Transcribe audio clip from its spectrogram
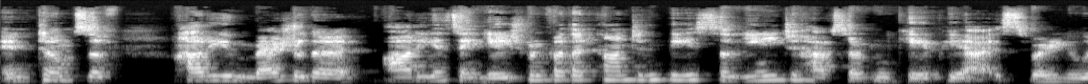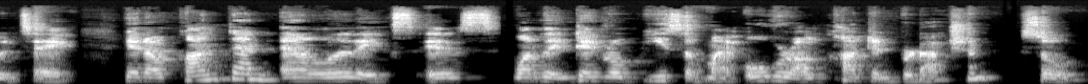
in terms of how do you measure the audience engagement for that content piece? So you need to have certain KPIs where you would say, you know, content analytics is one of the integral piece of my overall content production. So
